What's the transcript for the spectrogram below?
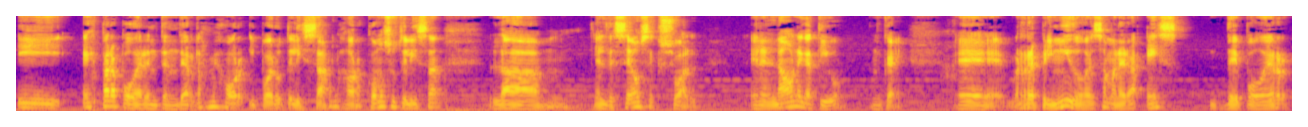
Y es para poder entenderlas mejor y poder utilizarlas. Ahora, ¿cómo se utiliza la, el deseo sexual? En el lado negativo, eh, reprimido de esa manera es de poder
